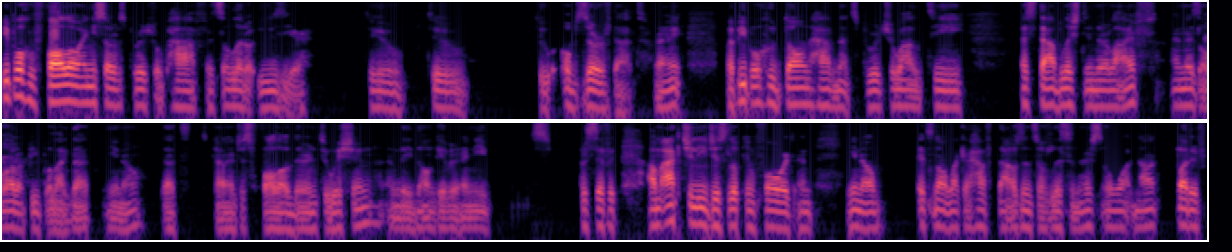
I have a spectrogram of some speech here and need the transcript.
people who follow any sort of spiritual path it's a little easier to to to observe that right but people who don't have that spirituality established in their life and there's a lot of people like that you know that kind of just follow their intuition and they don't give it any specific i'm actually just looking forward and you know it's not like I have thousands of listeners or whatnot. But if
